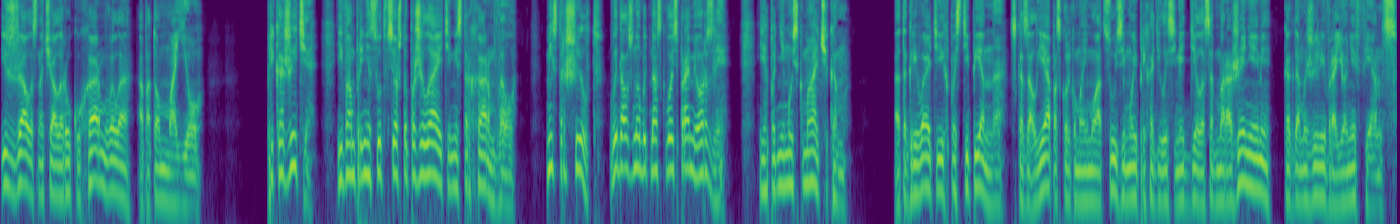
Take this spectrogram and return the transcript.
и сжала сначала руку Хармвелла, а потом мою. «Прикажите, и вам принесут все, что пожелаете, мистер Хармвелл. Мистер Шилд, вы, должно быть, насквозь промерзли. Я поднимусь к мальчикам». «Отогревайте их постепенно», — сказал я, поскольку моему отцу зимой приходилось иметь дело с обморожениями, когда мы жили в районе Фенс.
